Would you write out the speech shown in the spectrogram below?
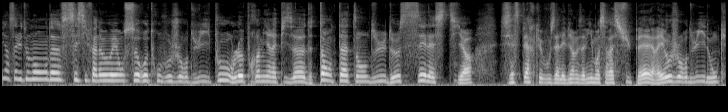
Bien salut tout le monde, c'est Sifano et on se retrouve aujourd'hui pour le premier épisode tant attendu de Celestia. J'espère que vous allez bien les amis, moi ça va super et aujourd'hui donc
